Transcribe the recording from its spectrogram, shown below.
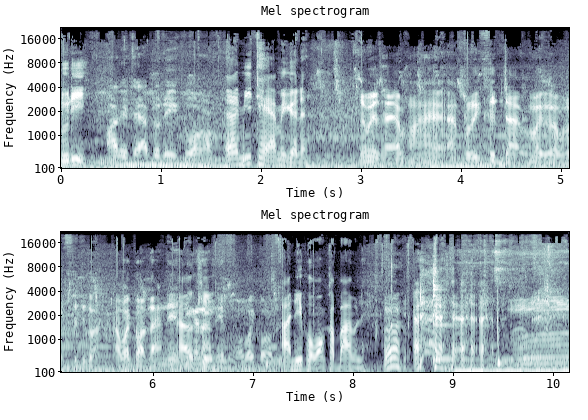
ดูดิอ๋อนี่แถมตัวนี้ตัวเอาอ่ามีแถมอีกเหรอนะ จะไม่แถมมาให้อันตัวนี้ขึ้นได้ไม่เอาไว้ขึ้นดีกว่าเอาไว้ก่อนนะนี่อ่านี่โอขเค นาดนี้ผมเอาไว้ก่อนเลยอันนี้ผมเอากลับบ้านมาเลย เอออืม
